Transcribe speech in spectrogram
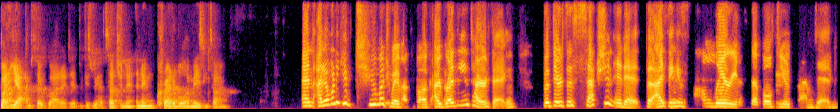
but yeah, I'm so glad I did because we had such an, an incredible, amazing time. And I don't want to give too much away about the book. I read the entire thing, but there's a section in it that I think is hilarious that both you and Graham did.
